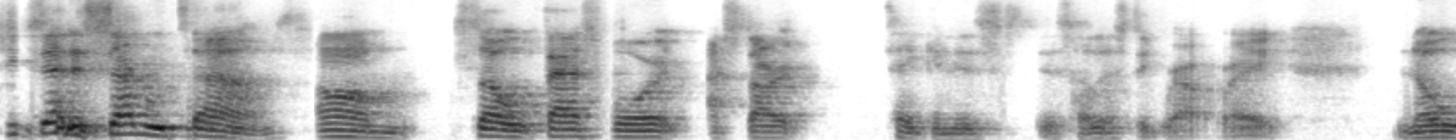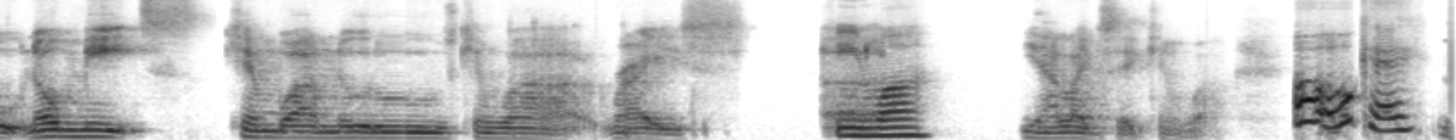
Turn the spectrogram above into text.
she said it several times. Um, so fast forward, I start taking this this holistic route, right? no no meats, quinoa noodles, quinoa rice. Uh, quinoa. Uh, yeah, I like to say quinoa. Oh, okay.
